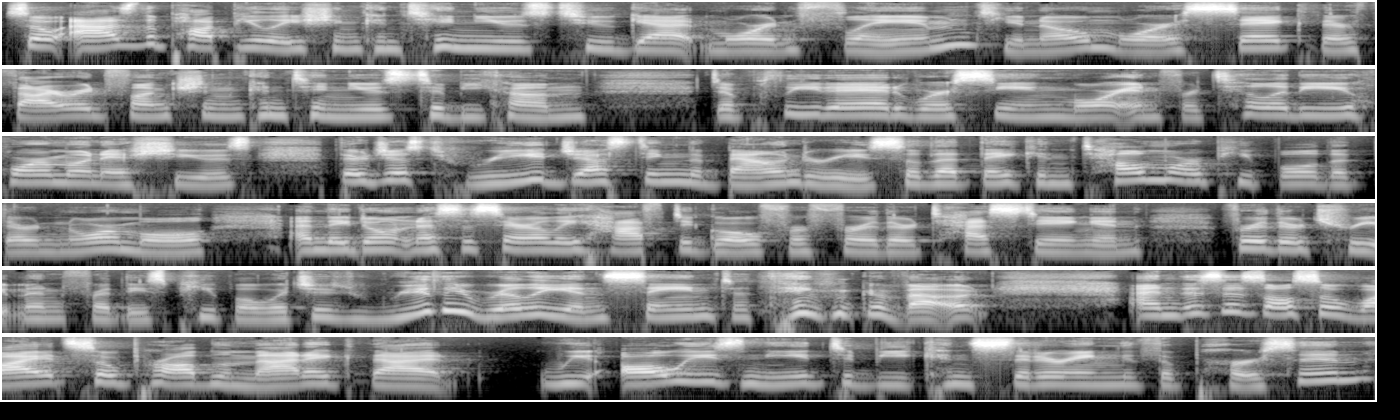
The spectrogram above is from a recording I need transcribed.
So, as the population continues to get more inflamed, you know, more sick, their thyroid function continues to become depleted, we're seeing more infertility, hormone issues. They're just readjusting the boundaries so that they can tell more people that they're normal and they don't necessarily have to go for further testing and further treatment for these people, which is really, really insane to think about. And this is also why it's so problematic that we always need to be considering the person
